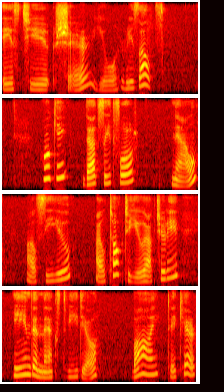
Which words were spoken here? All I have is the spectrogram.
is to share your results. Okay, that's it for now. I'll see you, I'll talk to you actually in the next video. Bye, take care.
